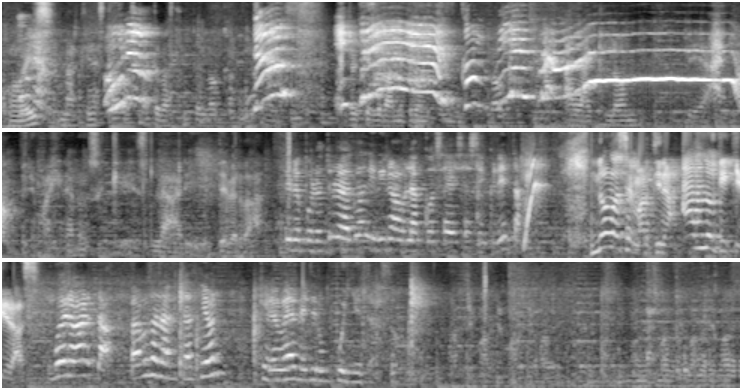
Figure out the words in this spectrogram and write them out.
Como veis, Martina está bastante, bastante loca. Creo que le va a la clon que es la Ari de verdad. Pero por otro lado, adivina la cosa esa secreta. No lo sé, Martina, haz lo que quieras. Bueno, Arta, vamos a la habitación que le voy a meter un puñetazo. Madre, madre, madre, madre, madre, madre, madre, madre.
